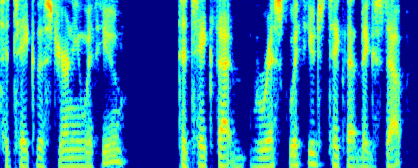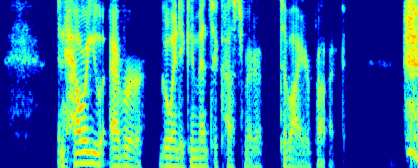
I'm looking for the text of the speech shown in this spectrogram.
to take this journey with you, to take that risk with you, to take that big step, then how are you ever going to convince a customer to, to buy your product?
